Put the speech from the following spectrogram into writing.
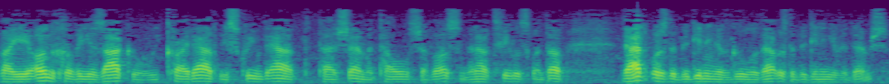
Vayeoncha v'Yizaku, we cried out, we screamed out to Hashem and Tal Shavos, and then our tefillahs went up. That was the beginning of Geula. That was the beginning of redemption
